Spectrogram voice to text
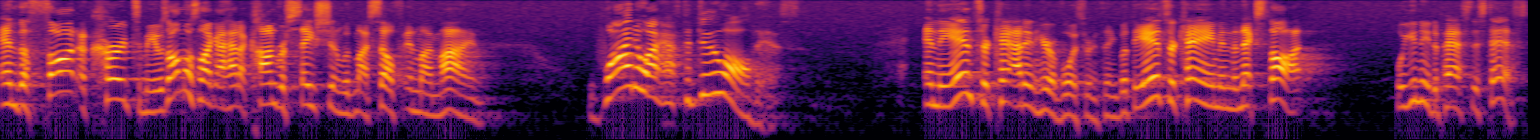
And the thought occurred to me, it was almost like I had a conversation with myself in my mind. Why do I have to do all this? And the answer came, I didn't hear a voice or anything, but the answer came in the next thought well, you need to pass this test.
